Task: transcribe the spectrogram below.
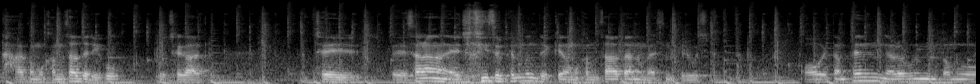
다 너무 감사드리고 또 제가 제일 네, 사랑하는 트윈스 팬분들께 너무 감사하다는 말씀 드리고 싶습니다. 어, 일단 팬 여러분 너무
